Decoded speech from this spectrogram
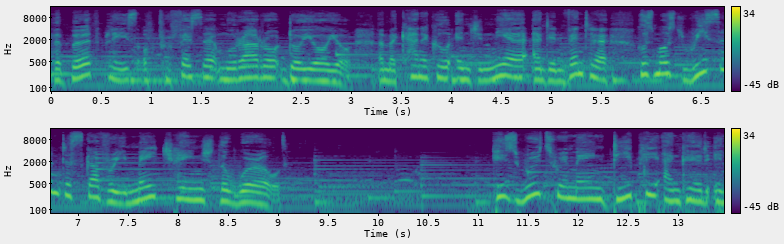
the birthplace of Professor Mulalo Doyoyo, a mechanical engineer and inventor whose most recent discovery may change the world. His roots remain deeply anchored in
